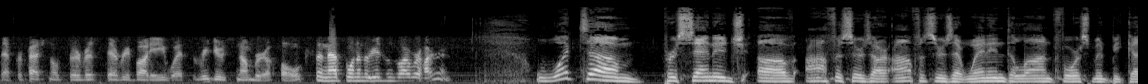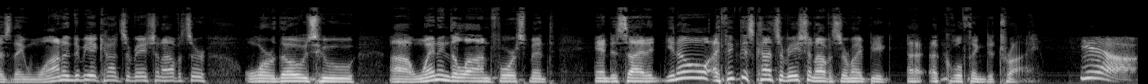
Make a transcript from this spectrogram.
that professional service to everybody with reduced number of folks. And that's one of the reasons why we're hiring. What, um, percentage of officers are officers that went into law enforcement because they wanted to be a conservation officer or those who uh, went into law enforcement and decided, you know, I think this conservation officer might be a, a cool thing to try? Yeah,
